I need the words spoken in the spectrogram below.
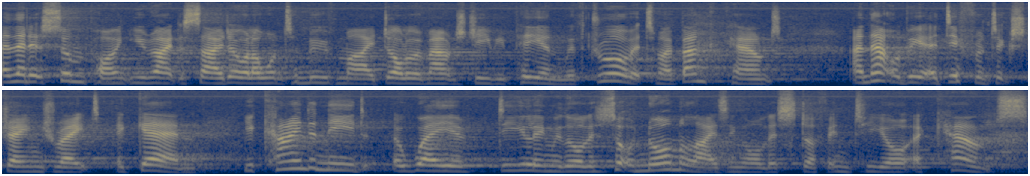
And then at some point, you might decide, oh, well, I want to move my dollar amount to GBP and withdraw it to my bank account. And that would be a different exchange rate again. You kind of need a way of dealing with all this, sort of normalizing all this stuff into your accounts.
